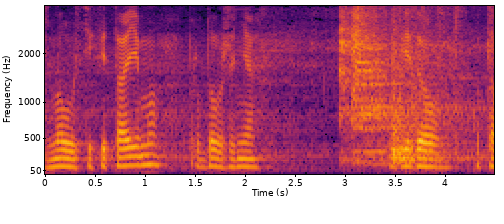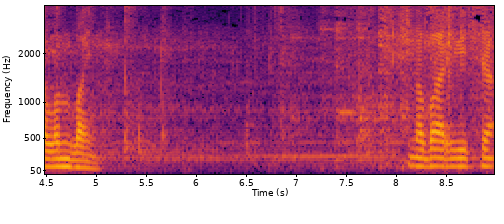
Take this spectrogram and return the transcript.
Знову всіх вітаємо. Продовження відео Котел онлайн. Наварюються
